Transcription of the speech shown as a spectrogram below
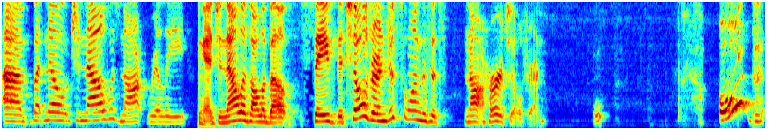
Um, but no, Jenelle was not really. Yeah, Jenelle is all about save the children, just so long as it's not her children. Oh,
